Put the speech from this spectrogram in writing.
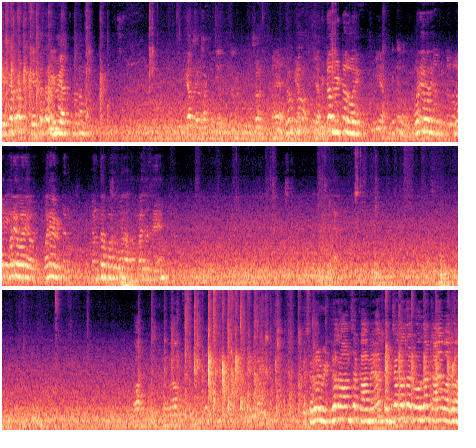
एकत्र एकत्र घेऊयात विठ्ठल वरे वरे वरे वरे वरे वरे विठ्ठल नंतर परत वर थांबायचं ते सगळं विठ्ठलरावांचं काम आहे. त्यांच्याकरता जोरदार टाळ्या वाजवा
